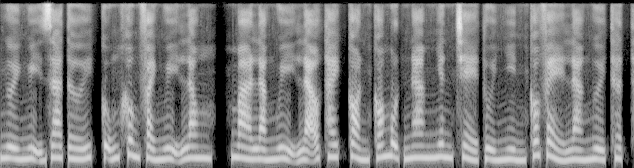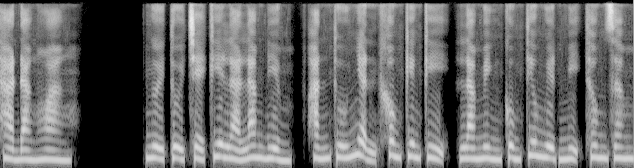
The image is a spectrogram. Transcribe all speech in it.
Người ngụy gia tới cũng không phải ngụy long, mà là ngụy lão thái còn có một nam nhân trẻ tuổi nhìn có vẻ là người thật thà đàng hoàng. Người tuổi trẻ kia là Lam Điểm, hắn thú nhận không kiêng kỵ, là mình cùng Tiêu Nguyệt Mị thông dâm.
